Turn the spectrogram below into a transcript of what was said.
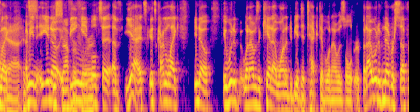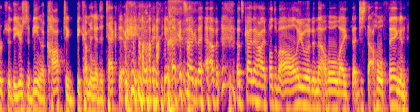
like yeah, i mean you know you being able it. to uh, yeah it's it's kind of like you know it would have when i was a kid i wanted to be a detective when i was older but i would have never suffered through the years of being a cop to becoming a detective you know I mean? like it's not going to happen that's kind of how i felt about hollywood and that whole like that just that whole thing and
